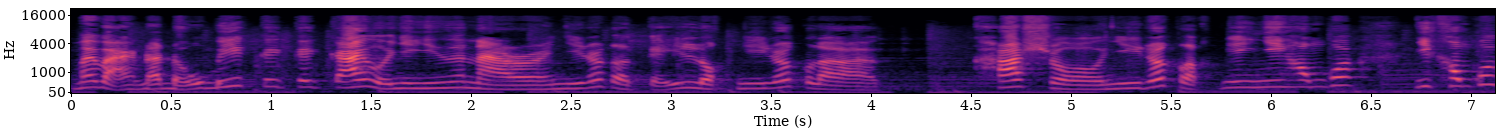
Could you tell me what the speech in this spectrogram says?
Mấy bạn đã đủ biết cái cái cái của nhi như thế nào rồi. Nhi rất là kỷ luật, nhi rất là casual, nhi rất là, nhi nhi không có, nhi không có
